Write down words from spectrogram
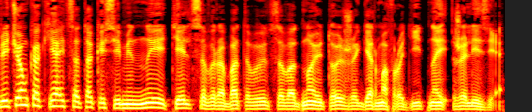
причем как яйца, так и семенные тельца вырабатываются в одной и той же гермафродитной железе.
